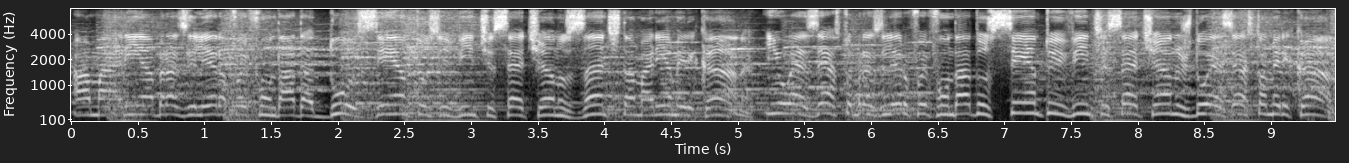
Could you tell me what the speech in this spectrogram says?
A Marinha Brasileira foi fundada 227 anos antes da Marinha Americana. E o Exército Brasileiro foi fundado 127 anos do Exército Americano.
